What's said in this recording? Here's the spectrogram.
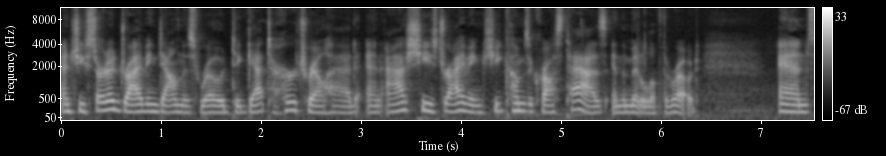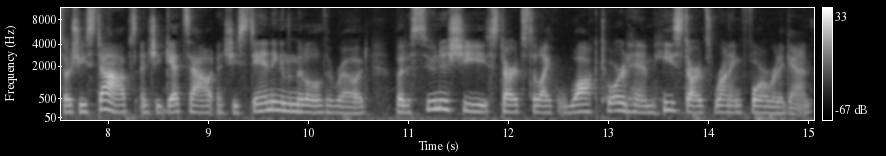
And she started driving down this road to get to her trailhead. And as she's driving, she comes across Taz in the middle of the road. And so she stops and she gets out and she's standing in the middle of the road. But as soon as she starts to like walk toward him, he starts running forward again.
